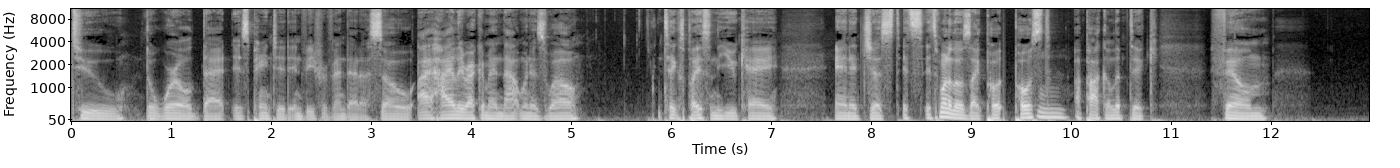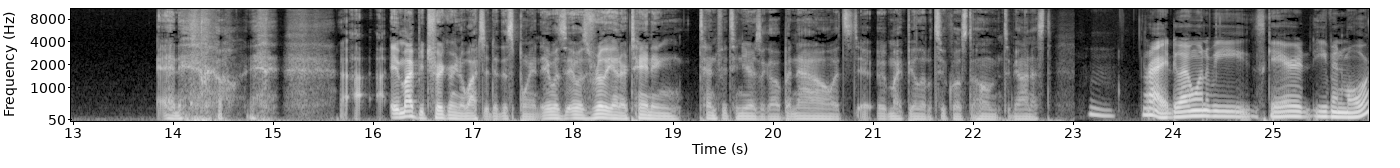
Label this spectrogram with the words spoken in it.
to the world that is painted in V for Vendetta. So I highly recommend that one as well. It takes place in the UK and it just it's it's one of those like po- post apocalyptic mm. film and it might be triggering to watch it at this point. It was it was really entertaining 10 15 years ago, but now it's it, it might be a little too close to home to be honest. Hmm. Right. Do I want to be scared even more?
